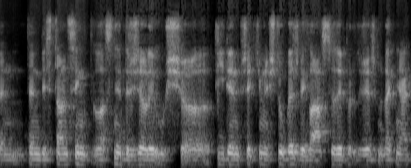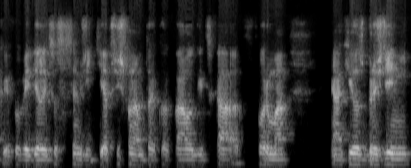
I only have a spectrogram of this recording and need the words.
ten, ten distancing vlastně drželi už uh, týden předtím, než to vůbec vyhlásili, protože jsme tak nějak jako věděli, co se sem řítí a přišlo nám to jako taková logická forma nějakého zbrždění.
